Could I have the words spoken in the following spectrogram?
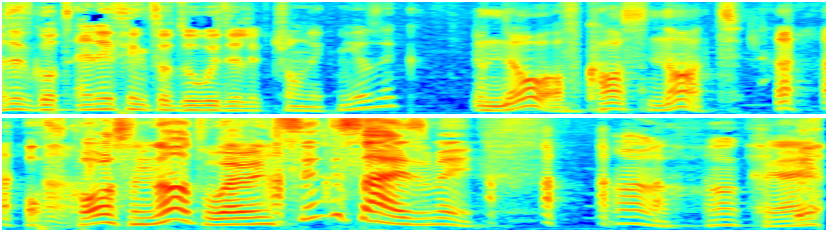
Has it got anything to do with electronic music? no, of course not. of course not. Wherein synthesize me. Oh, okay.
